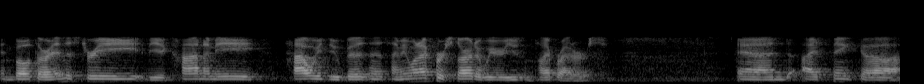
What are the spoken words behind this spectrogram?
in both our industry, the economy, how we do business. I mean, when I first started, we were using typewriters, and I think uh,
